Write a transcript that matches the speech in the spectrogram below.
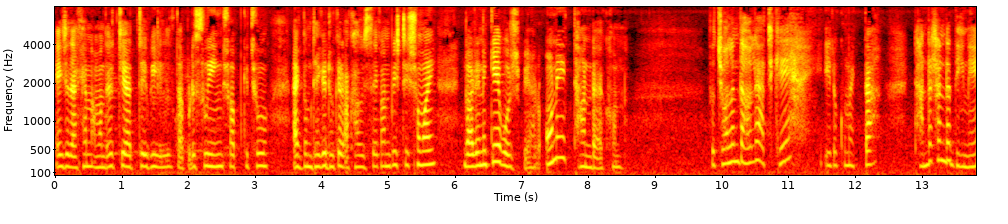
এই যে দেখেন আমাদের চেয়ার টেবিল তারপরে সুইং সব কিছু একদম ঢেকে ঢুকে রাখা হয়েছে। কারণ বৃষ্টির সময় গার্ডেনে কে বসবে? আর অনেক ঠান্ডা এখন। তো চলেন তাহলে আজকে এরকম একটা ঠান্ডা ঠান্ডা দিনে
